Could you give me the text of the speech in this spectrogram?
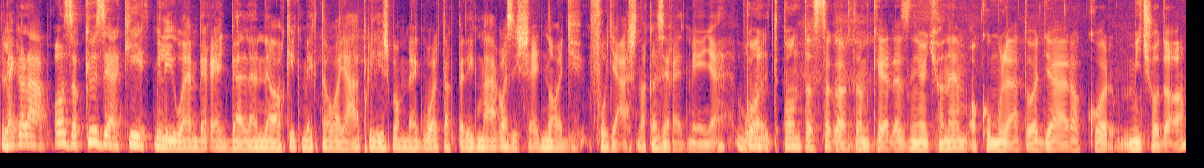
legalább az a közel két millió ember egyben lenne, akik még tavaly áprilisban megvoltak, pedig már az is egy nagy fogyásnak az eredménye volt. Pont, pont azt akartam kérdezni, hogy ha nem akkumulátorgyár, akkor micsoda?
